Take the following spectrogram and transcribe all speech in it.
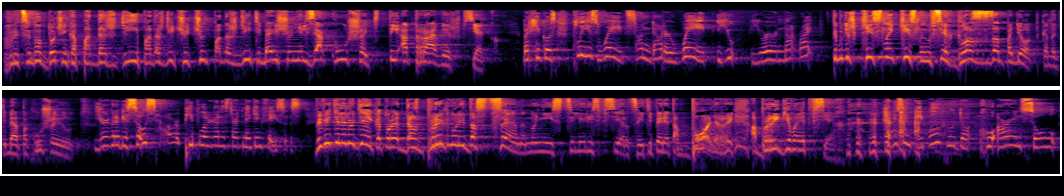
Он говорит, сынок, доченька, подожди, подожди, чуть-чуть подожди, тебя еще нельзя кушать, ты отравишь всех. But he goes, please wait, son, daughter, wait. You, you're not right. Ты будешь кислый-кислый, у всех глаз западет, когда тебя покушают. You're going to be so sour, people are going to start making faces. Вы видели людей, которые допрыгнули до сцены, но не исцелились в сердце, и теперь эта боль ры- обрыгивает всех. Have you seen people who don't, who are in soul,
